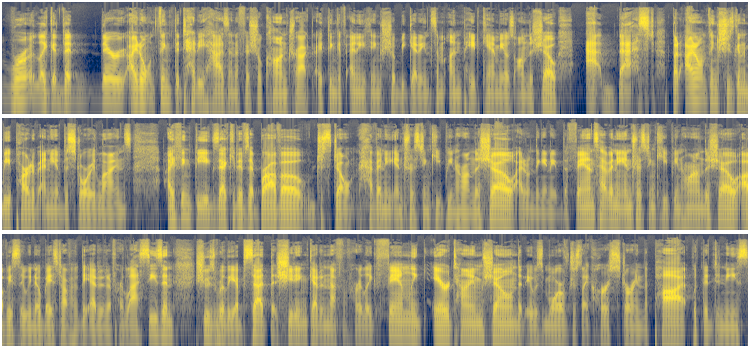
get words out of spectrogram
like that there I don't think that Teddi has an official contract. I think if anything she'll be getting some unpaid cameos on the show at best, but I don't think she's going to be part of any of the storylines. I think the executives at Bravo just don't have any interest in keeping her on the show. I don't think any of the fans have any interest in keeping her on the show. Obviously, we know based off of the edit of her last season, she was really upset that she didn't get enough of her like family airtime shown that it was more of just like her stirring the pot with the Denise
